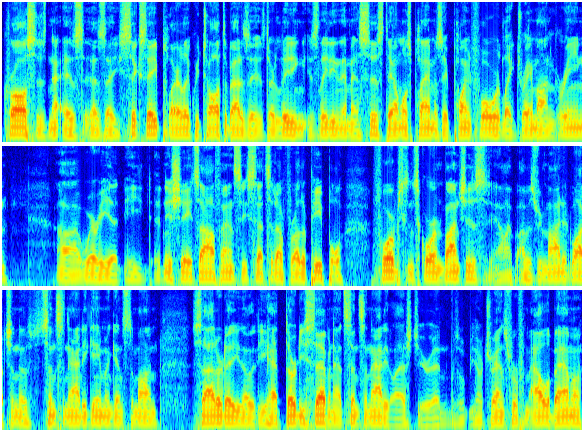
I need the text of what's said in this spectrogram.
Cross is as as a six eight player like we talked about is is they're leading is leading them in assists. They almost play him as a point forward like Draymond Green, uh, where he he initiates offense, he sets it up for other people. Forbes can score in bunches. You know, I, I was reminded watching the Cincinnati game against him on Saturday. You know that he had 37 at Cincinnati last year and was you know transfer from Alabama.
